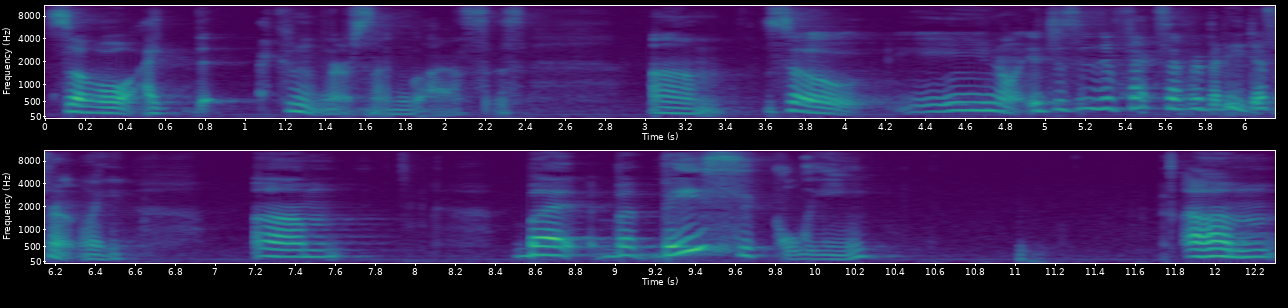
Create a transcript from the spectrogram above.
So I I couldn't wear sunglasses. Um, so you know it just it affects everybody differently. Um, but but basically, um,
